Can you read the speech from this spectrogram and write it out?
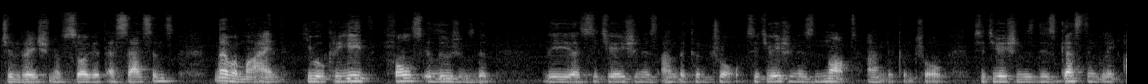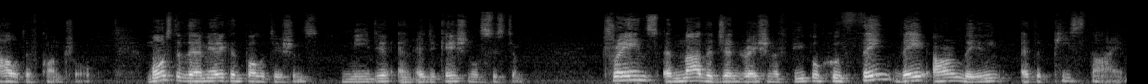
generation of Soviet assassins. Never mind. He will create false illusions that the uh, situation is under control. Situation is not under control. Situation is disgustingly out of control. Most of the American politicians, media, and educational system trains another generation of people who think they are living at a peacetime.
